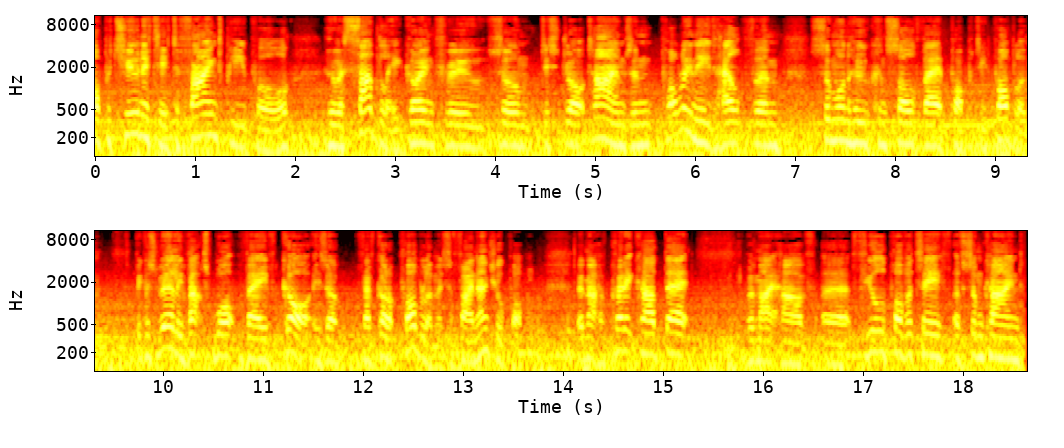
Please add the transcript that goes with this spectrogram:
opportunity to find people who are sadly going through some distraught times and probably need help from someone who can solve their property problem because really that's what they've got is a they've got a problem it's a financial problem they might have credit card debt they might have uh, fuel poverty of some kind.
